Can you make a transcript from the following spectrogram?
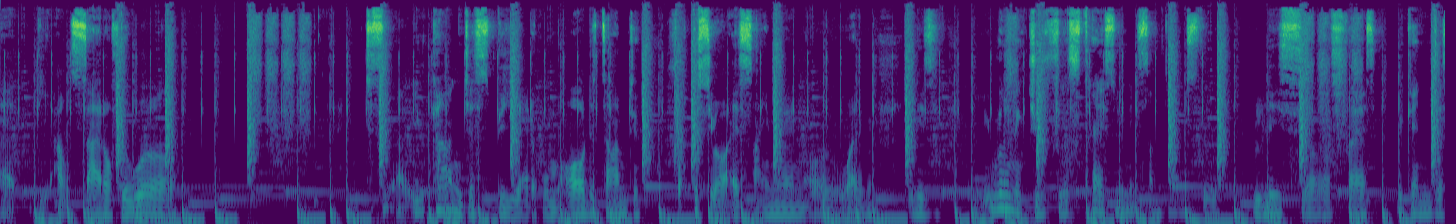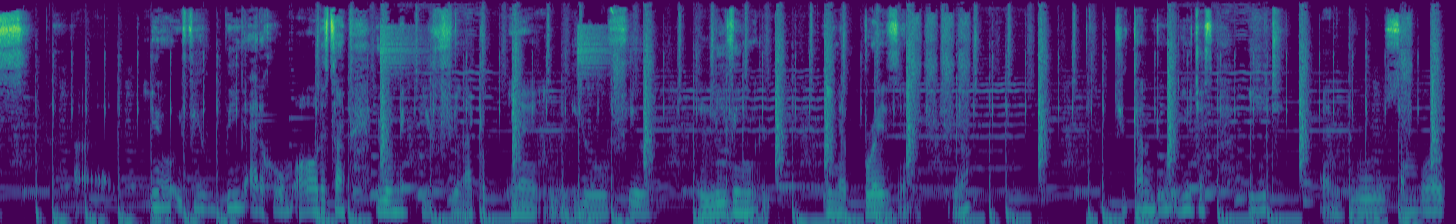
at the outside of the world you can't just be at home all the time to focus your assignment or whatever it is. It will make you feel stressed you need sometimes to release your stress. You can just uh, you know if you being at home all the time it will make you feel like a, you, you feel living in a prison you know? You can do you just eat and do some work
